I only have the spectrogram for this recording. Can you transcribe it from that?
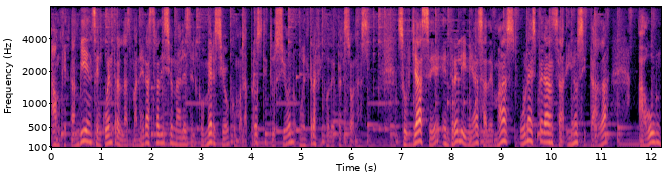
aunque también se encuentran las maneras tradicionales del comercio como la prostitución o el tráfico de personas. Subyace entre líneas además una esperanza inusitada aun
